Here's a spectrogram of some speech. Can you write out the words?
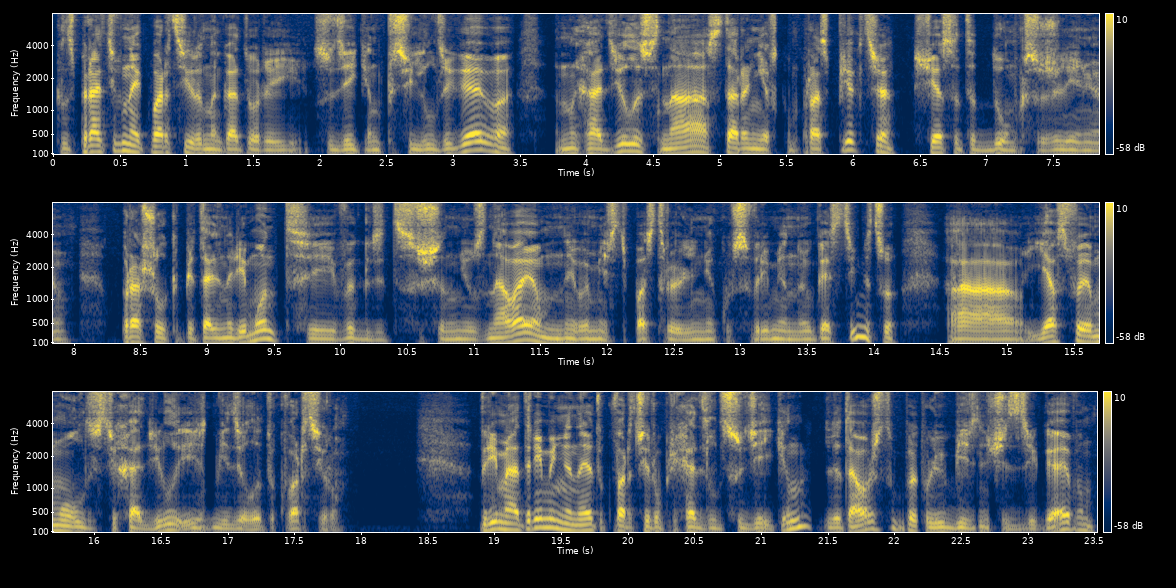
Конспиративная квартира, на которой Судейкин поселил Дегаева, находилась на Староневском проспекте. Сейчас этот дом, к сожалению, прошел капитальный ремонт и выглядит совершенно неузнаваемым. На его месте построили некую современную гостиницу. А я в своей молодости ходил и видел эту квартиру. Время от времени на эту квартиру приходил Судейкин для того, чтобы полюбезничать с Дегаевым.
